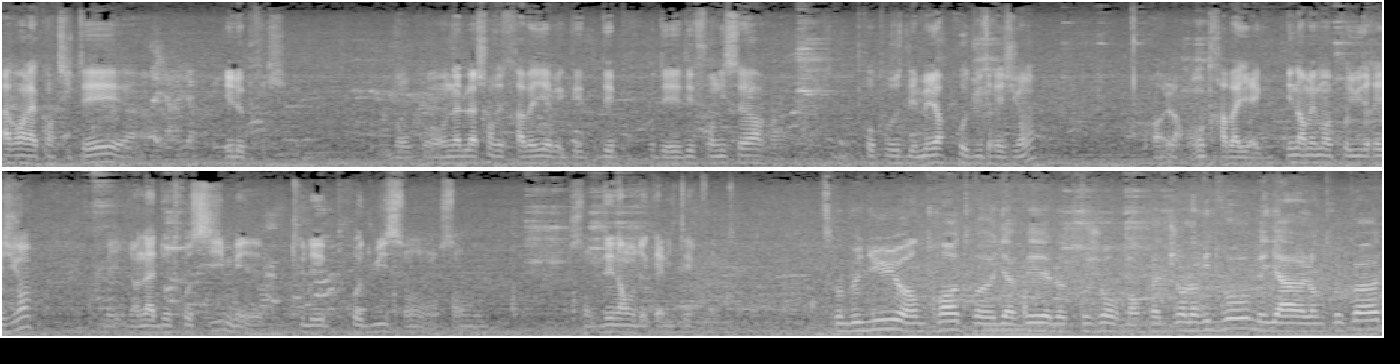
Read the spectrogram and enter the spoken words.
avant la quantité euh, et le prix. Donc on a de la chance de travailler avec des, fournisseurs qui proposent les meilleurs produits de région. Alors on travaille avec énormément de produits de région, mais il y en a d'autres aussi, mais tous les produits sont, sont, sont d'énormes de qualité. Qu'au menu, entre autres, il y avait l'autre jour, bon, pas toujours le riz de veau, mais il y a l'entrecôte,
